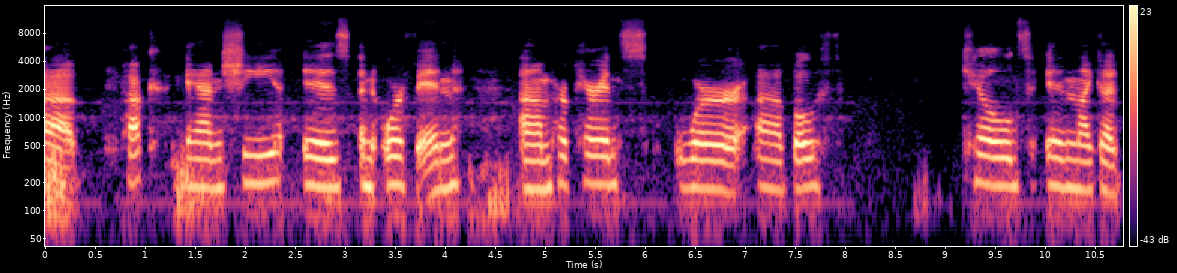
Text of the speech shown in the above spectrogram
uh, Puck, and she is an orphan. Um, her parents were uh, both killed in like a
